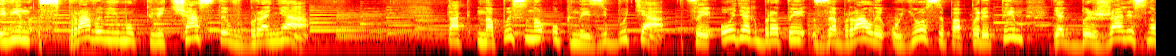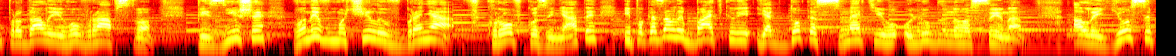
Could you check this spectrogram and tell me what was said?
І він справив йому квітчасте вбрання. Так написано у книзі буття. Цей одяг брати забрали у Йосипа перед тим, як безжалісно продали його в рабство. Пізніше вони вмочили вбрання в кров козеняти і показали батькові як доказ смерті його улюбленого сина. Але Йосип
